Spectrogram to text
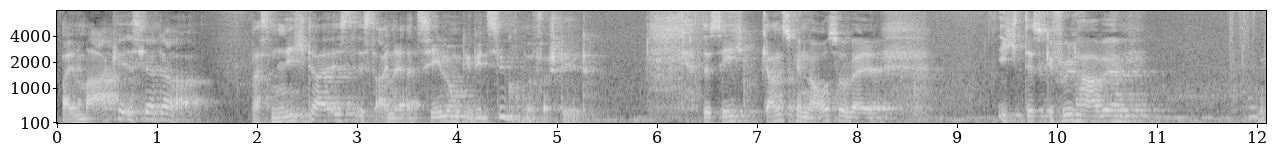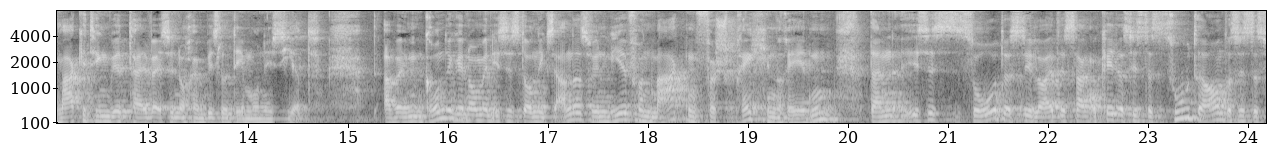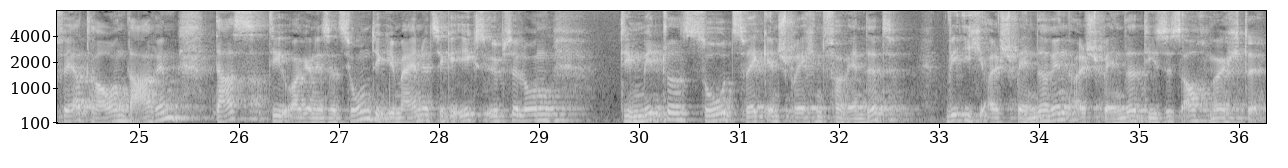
Weil Marke ist ja da. Was nicht da ist, ist eine Erzählung, die die Zielgruppe versteht. Das sehe ich ganz genauso, weil ich das Gefühl habe, Marketing wird teilweise noch ein bisschen dämonisiert. Aber im Grunde genommen ist es doch nichts anderes. Wenn wir von Markenversprechen reden, dann ist es so, dass die Leute sagen, okay, das ist das Zutrauen, das ist das Vertrauen darin, dass die Organisation, die gemeinnützige XY die Mittel so zweckentsprechend verwendet, wie ich als Spenderin, als Spender dieses auch möchte.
